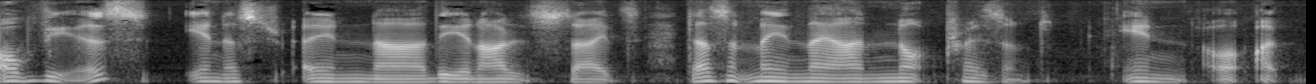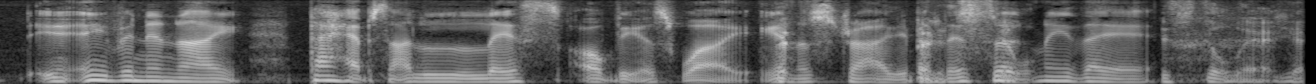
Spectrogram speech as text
obvious in in uh, the United States doesn't mean they are not present in uh, uh, even in a perhaps a less obvious way in Australia, but, but they're still- certainly there. It's still there, yeah.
